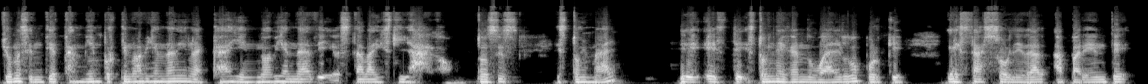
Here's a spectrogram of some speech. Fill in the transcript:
yo me sentía tan bien porque no había nadie en la calle, no había nadie, estaba aislado. Entonces, ¿estoy mal? Eh, este, estoy negando algo porque esta soledad aparente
